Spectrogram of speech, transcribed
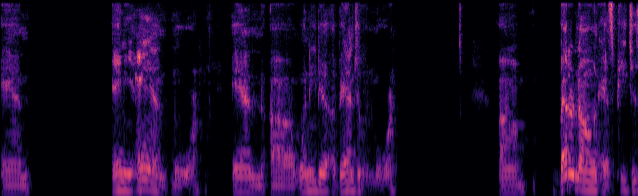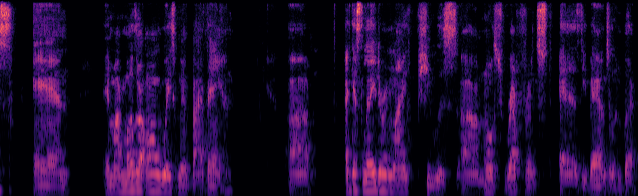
and Annie Ann Moore and uh, Juanita Evangeline Moore, um, better known as Peaches, and, and my mother always went by Van. Uh, I guess later in life, she was uh, most referenced as Evangeline, but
